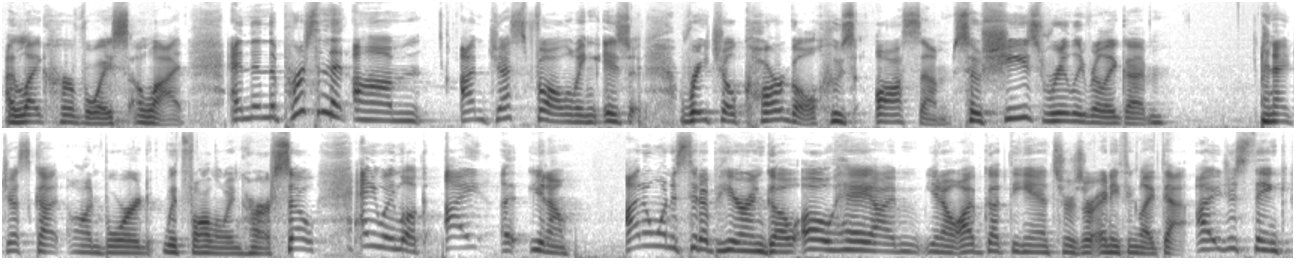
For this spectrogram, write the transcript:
I like her voice a lot. And then the person that um, I'm just following is Rachel Cargle, who's awesome. So she's really, really good. And I just got on board with following her. So anyway, look, I, uh, you know, I don't want to sit up here and go, oh, hey, I'm, you know, I've got the answers or anything like that. I just think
